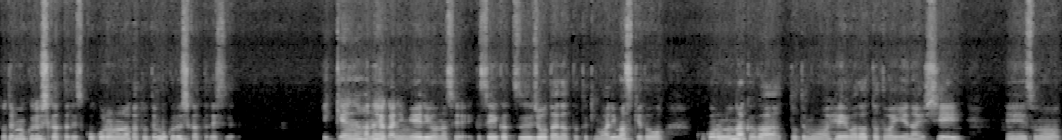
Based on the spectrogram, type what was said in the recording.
とても苦しかったです。心の中とても苦しかったです。一見華やかに見えるような生活状態だった時もありますけど心の中がとても平和だったとは言えないし、えー、その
